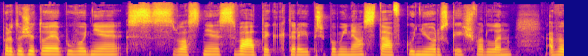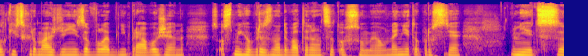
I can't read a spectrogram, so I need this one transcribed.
protože to je původně vlastně svátek, který připomíná stávku New Yorkských švadlen a velký schromáždění za volební právo žen z 8. března 1908. Jo? Není to prostě nic eh,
